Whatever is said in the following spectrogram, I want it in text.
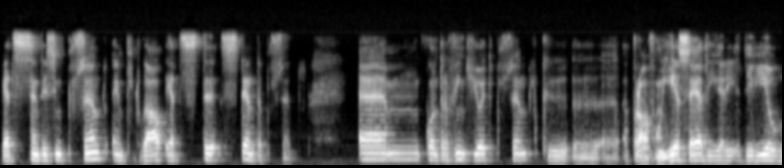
é de 65%, em Portugal é de 70%. Um, contra 28% que uh, aprovam. E esse é, diria, o,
